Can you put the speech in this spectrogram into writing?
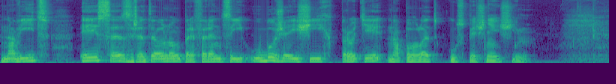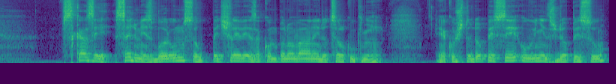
Navíc i se zřetelnou preferencí ubožejších proti na pohled úspěšnějším. Vzkazy sedmi sborům jsou pečlivě zakomponovány do celku knihy. Jakožto dopisy uvnitř dopisu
